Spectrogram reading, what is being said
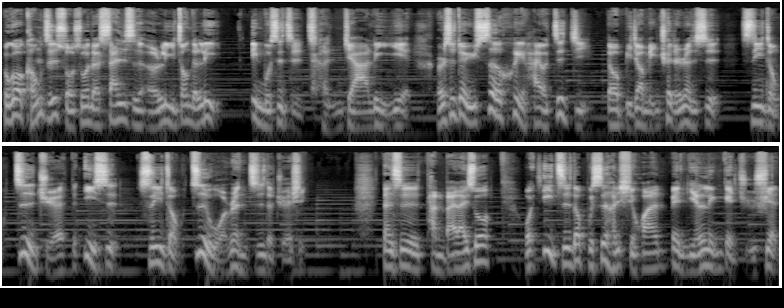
不过，孔子所说的三十而立中的立，并不是指成家立业，而是对于社会还有自己都比较明确的认识，是一种自觉的意识，是一种自我认知的觉醒。但是，坦白来说，我一直都不是很喜欢被年龄给局限，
